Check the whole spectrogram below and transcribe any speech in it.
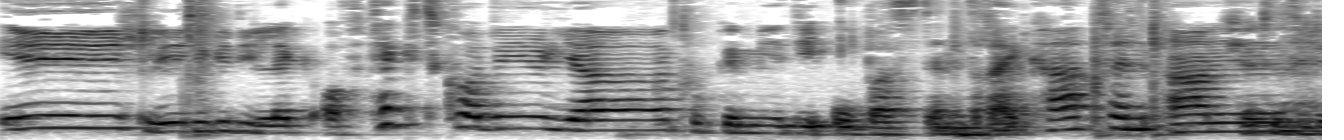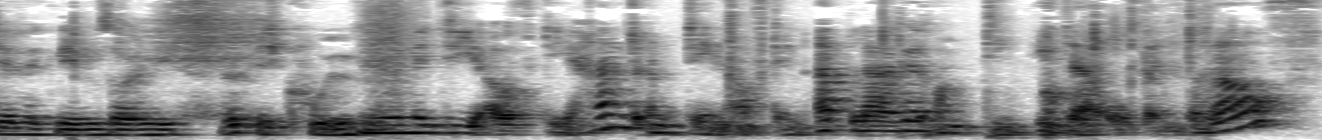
Ich lege die Leg of Tact Cordelia, gucke mir die obersten drei Karten an, Ich hätte sie dir wegnehmen sollen, die ist wirklich cool. nehme die auf die Hand und den auf den Ablage und die wieder oben drauf.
